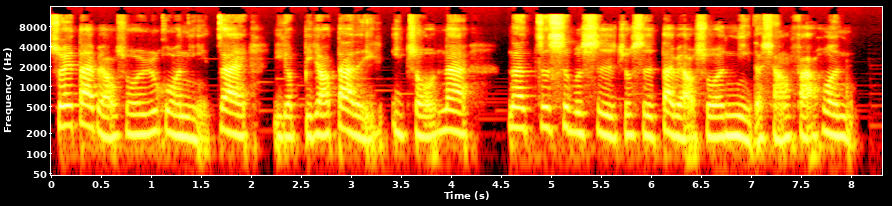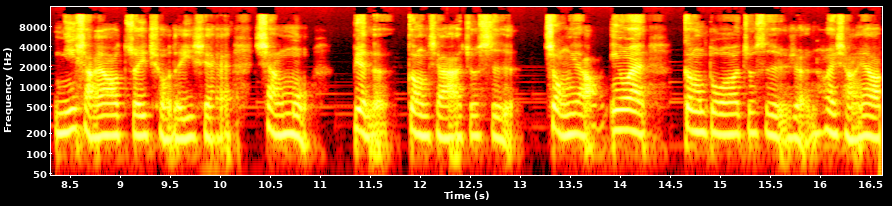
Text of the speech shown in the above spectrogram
所以代表说，如果你在一个比较大的一一周，那那这是不是就是代表说你的想法或你想要追求的一些项目变得更加就是重要？因为更多就是人会想要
